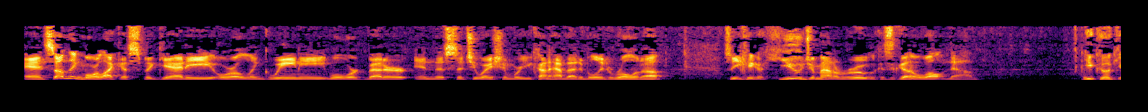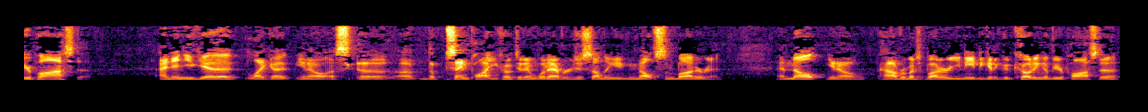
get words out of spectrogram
and something more like a spaghetti or a linguine will work better in this situation where you kind of have that ability to roll it up. So you take a huge amount of arugula because it's going to wilt down. You cook your pasta. And then you get a, like a, you know, a, a, a, uh, uh, the same pot you cooked it in, whatever, just something you can melt some butter in and melt, you know, however much butter you need to get a good coating of your pasta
